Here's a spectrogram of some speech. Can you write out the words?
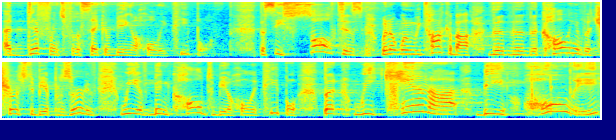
a difference for the sake of being a holy people. But see, salt is, when, when we talk about the, the, the, calling of the church to be a preservative, we have been called to be a holy people, but we cannot be holy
